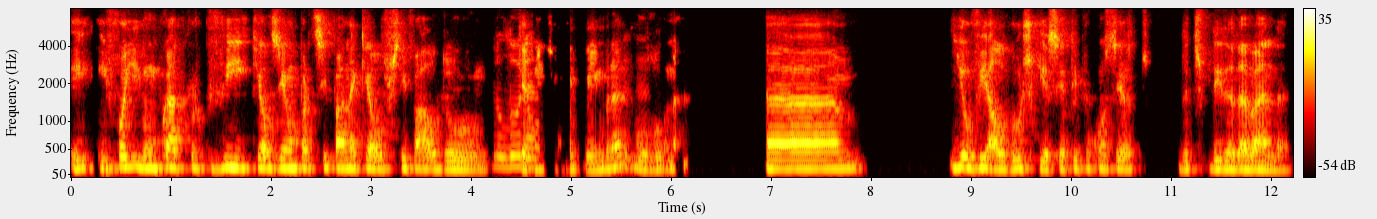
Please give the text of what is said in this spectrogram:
e, e, foi um bocado porque vi que eles iam participar naquele festival do, do Luna. que aconteceu em Coimbra, uhum. o Luna, uh, e eu vi alguns que ia ser tipo o concerto de despedida da banda.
